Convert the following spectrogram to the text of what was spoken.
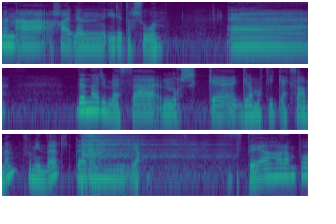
men jeg har en irritasjon. Eh, det nærmer seg norsk eh, grammatikkeksamen for min del. Det er den, ja. Det har de på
